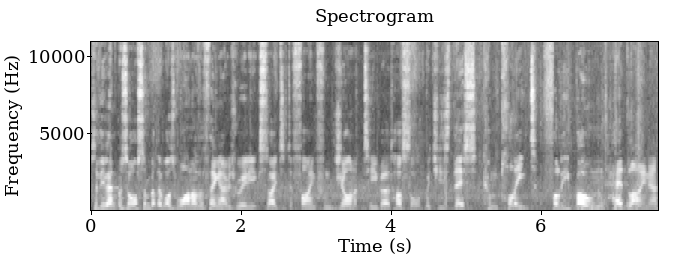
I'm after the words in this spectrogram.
So the event was awesome, but there was one other thing I was really excited to find from John at T-Bird Hustle, which is this complete, fully boned headliner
